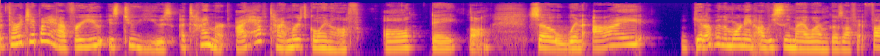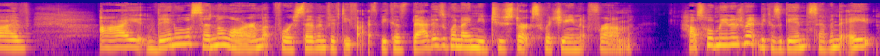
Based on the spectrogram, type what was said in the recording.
The third tip I have for you is to use a timer. I have timers going off all day long. So when I get up in the morning, obviously my alarm goes off at 5. I then will set an alarm for 7:55 because that is when I need to start switching from household management because again, 7 to 8,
